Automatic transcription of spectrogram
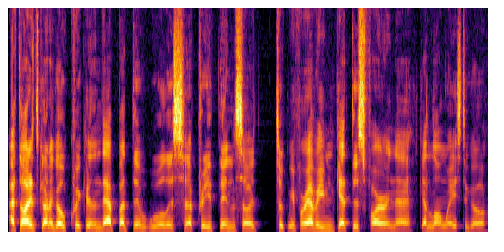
I thought it's gonna go quicker than that, but the wool is uh, pretty thin, so it took me forever even to get this far, and uh, got a long ways to go.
